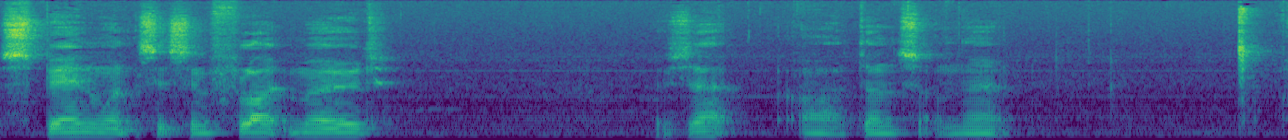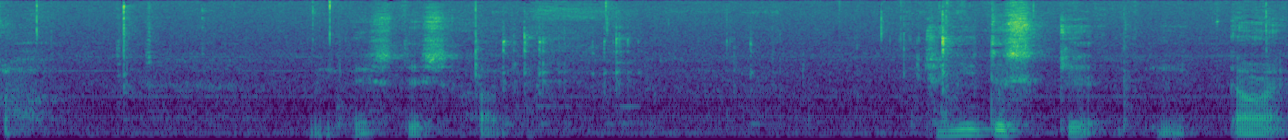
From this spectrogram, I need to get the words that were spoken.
spin once it's in flight mode. Is that? Oh, I've done something there. Oh, this this up. Can you just get? All right,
